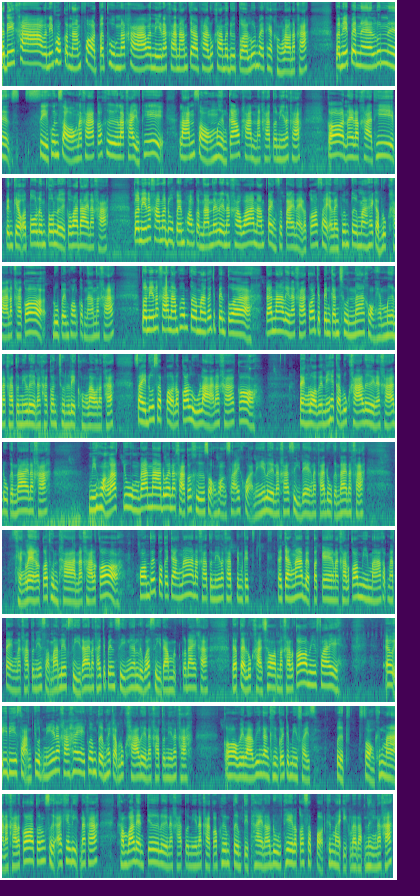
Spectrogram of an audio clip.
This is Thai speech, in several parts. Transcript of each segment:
วัสดีค่ะ วันนี้พบกับน้ำฟอร์ดปทุมนะคะ วันนี้นะคะ น้ำจะพาลูกค้ามาดูตัวรุ่นไวแท็กของเรานะคะ ตัวนี้เป็นในรุ่น4คูณ2นะคะ ก็คือราคาอยู่ที่ล้าน29,000นะคะ ตัวนี้นะคะ ก็ในราคาที่เป็นแกวออโต้เริ่มต้นเลยก็ว่าได้นะคะ ตัวนี้นะคะมาดูเป็นพร้อมกับน้ำได้เลยนะคะ ว่าน้ำแต่งสไตล์ไหนแล้วก็ใส่อะไรเพิ่มเติมมาให้กับลูกค้านะคะ ก็ดูเป็นพร้อมกับน้ำนะคะ ตัวนี้นะคะน้ำเพิ่มเติมมาก็จะเป็นตัว ด้านหน้าเลยนะคะ ก็จะเป็นกันชนหน้าของแฮมเมอร์นะคะ ตัวนี้เลยนะคะกันชนเหล็กของเรานะคะ ใส่ดูสปอร์ตแล้วก็หรูหรานะคะ ก็แต่งหล่อแบบนี้ให้กับลูกค้าเลยนะคะ ดูกันได้นะคะ มีห่วงลากจูงด้านหน้าด้วยนะคะ ก็คือสองห่วงซ้ายขวานี้เลยนะคะ สีแดงนะคะ ดูกันได้นะคะ แข็งแรงแล้วก็ทนทานนะคะ แล้วก็พร้อมด้วยตัวกระจังหน้านะคะ ตัวนี้นะคะเป็นกระ กระจังหน้าแบบตะแกรงนะคะ แล้วก็มีม้ามาแต่งนะคะ ตัวนี้สามารถเลือกสีได้นะคะ จะเป็นสีเงินหรือว่าสีดำก็ได้ค่ะ แล้วแต่ลูกค้าชอบนะคะ แล้วก็มีไฟ LED 3 จุดนี้นะคะ ให้เพิ่มเติมให้กับลูกค้าเลยนะคะ ตัวนี้นะคะ ก็เวลาวิ่งกลางคืนก็จะมีไฟเปิดส่องขึ้นมานะคะ แล้วก็ตัวหนังสืออะคริลิกนะคะคำว่าแรนเจอร์เลยนะคะ ตัวนี้นะคะก็เพิ่มเติมติดให้แล้วดูเท่แล้วก็สปอร์ตขึ้นมาอีกระดับหนึ่งนะคะ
